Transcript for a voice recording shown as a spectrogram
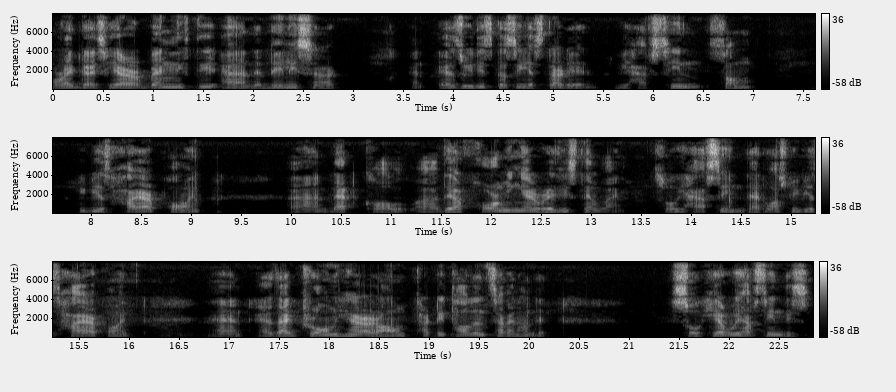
Alright guys, here Bank Nifty and the daily chart. And as we discussed yesterday, we have seen some previous higher point and that call uh, they are forming a resistance line. So we have seen that was previous higher point and as I drawn here around 30,700. So here we have seen this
